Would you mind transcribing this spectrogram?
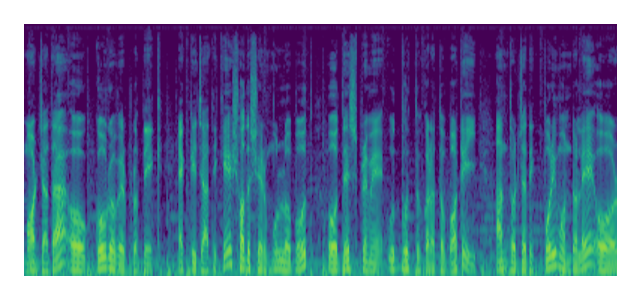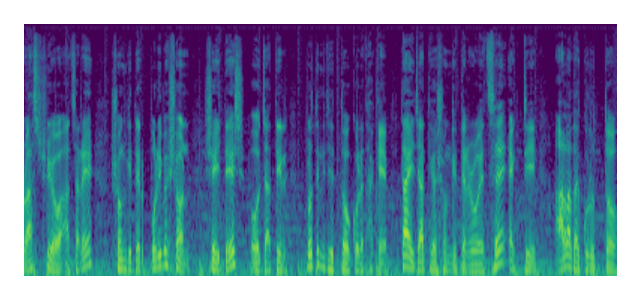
মর্যাদা ও গৌরবের প্রতীক। একটি জাতিকে স্বদেশের মূল্যবোধ ও দেশপ্রেমে উদ্বুদ্ধ করা তো বটেই। আন্তর্জাতিক পরিমণ্ডলে ও রাষ্ট্রীয় আচারে সঙ্গীতের পরিবেশন সেই দেশ ও জাতির প্রতিনিধিত্ব করে থাকে। তাই জাতীয় সঙ্গীতের রয়েছে একটি আলাদা গুরুত্ব।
